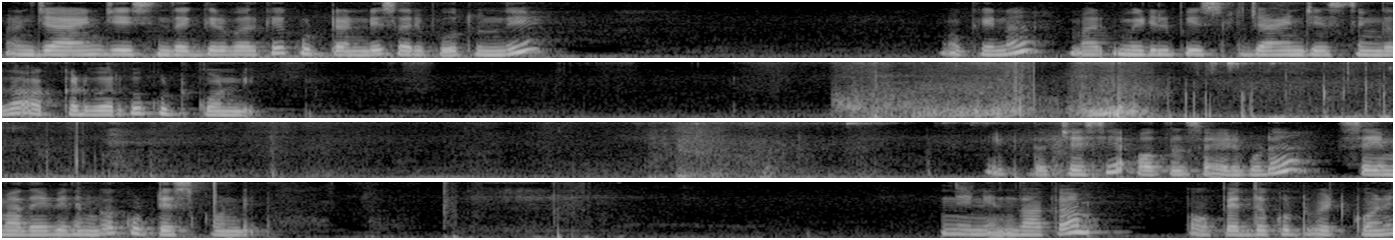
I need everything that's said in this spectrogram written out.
మనం జాయిన్ చేసిన దగ్గర వరకే కుట్టండి సరిపోతుంది. ఓకేనా? మరి మిడిల్ పీస్ జాయిన్ చేస్తాం కదా అక్కడి వరకు కుట్టుకోండి ఇప్పుడు వచ్చేసి అవతల సైడ్ కూడా సేమ్ అదే విధంగా కుట్టేసుకోండి. నేను ఇందాక ఒక పెద్ద కుట్టు పెట్టుకొని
